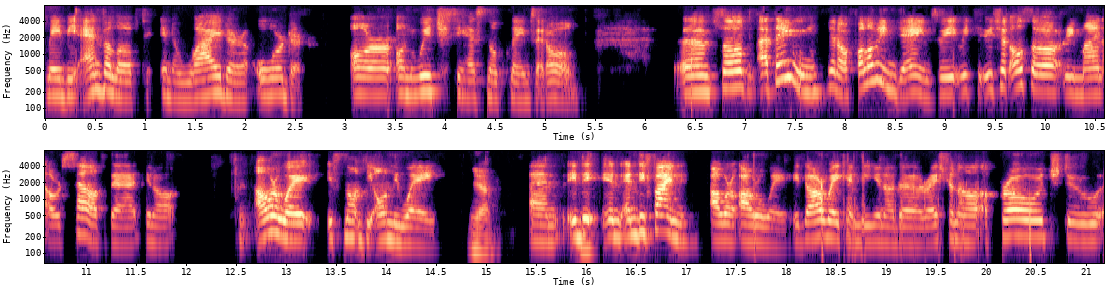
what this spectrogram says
may be enveloped in a wider order or on which she has no claims at all. Um, so I think, you know, following James, we, we, we should also remind ourselves that, you know, our way is not the only way. Yeah and it hmm. and, and define our our way. It, our way can be you know the rational approach to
